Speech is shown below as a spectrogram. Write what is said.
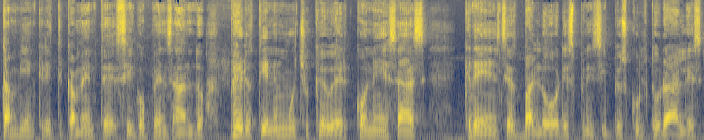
también críticamente sigo pensando, pero tiene mucho que ver con esas creencias, valores, principios culturales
